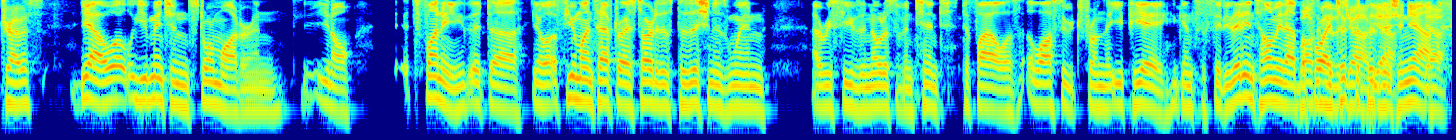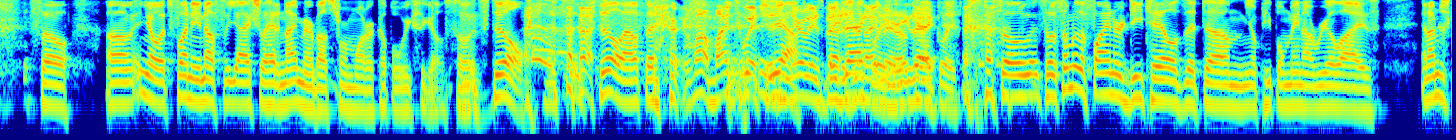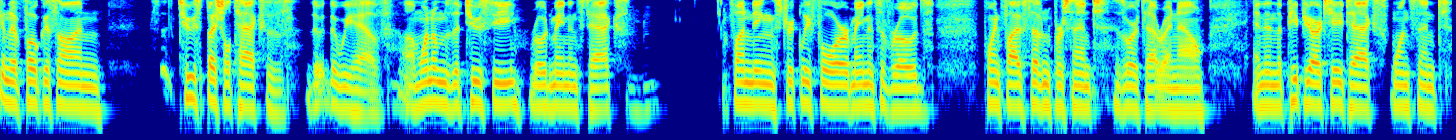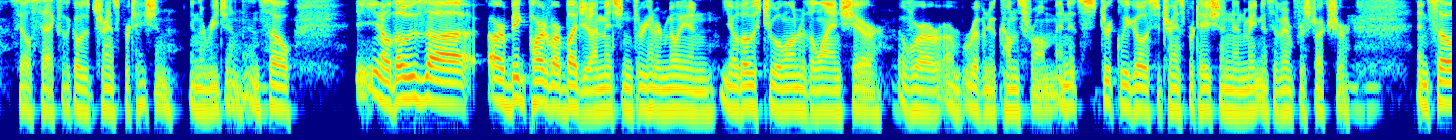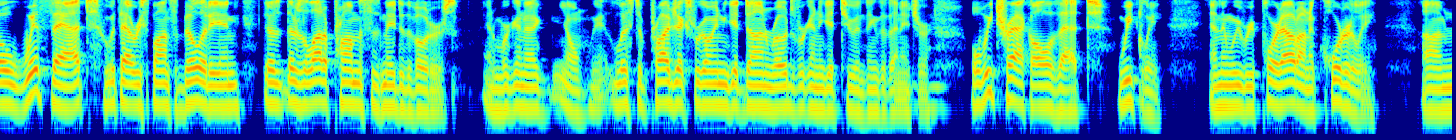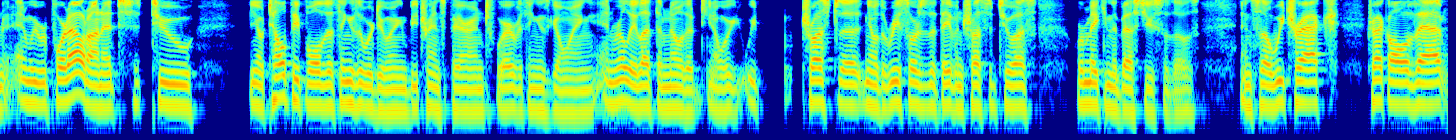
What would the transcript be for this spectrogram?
Travis. Yeah, well, you mentioned stormwater, and you know, it's funny that uh, you know a few months after I started this position is when I received the notice of intent to file a, lawsuit from the EPA against the city. They didn't tell me that before I took the, the position. Yeah. yeah. yeah. So, um, you know, it's funny enough that I actually had a nightmare about stormwater a couple weeks ago. So mm. it's still it's, it's still out there. wow, my twitch isn't yeah, nearly as bad exactly, as your nightmare. Okay. Exactly. so so some of the finer details that um, you know people may not realize, and I'm just going to focus on two special taxes that, that we have. Um, one of them is the 2C road maintenance tax. Mm-hmm funding strictly for maintenance of roads. 0.57% is where it's at right now. And then the PPRTA tax, one cent sales tax that goes to transportation in the region. And so, you know, those uh, are a big part of our budget. I mentioned 300 million. You know, those two alone are the lion's share of where our, our revenue comes from, and it strictly goes to transportation and maintenance of infrastructure. Mm-hmm. And so, with that, with that responsibility, and there's there's a lot of promises made to the voters and we're going to, you know, list of projects we're going to get done, roads we're going to get to, and things of that nature. Mm-hmm. Well, we track all of that weekly, and then we report out on it quarterly, um, and we report out on it to, you know, tell people the things that we're doing, be transparent where everything is going, and really let them know that you know we, we trust, uh, you know, the resources that they've entrusted to us. We're making the best use of those, and so we track track all of that.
